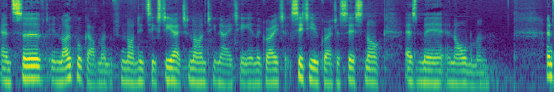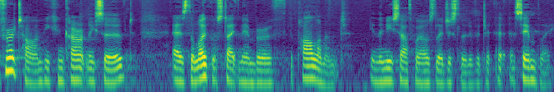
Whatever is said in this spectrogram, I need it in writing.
and served in local government from 1968 to 1980 in the city of Greater Cessnock as mayor and alderman and for a time he concurrently served as the local state member of the parliament in the New South Wales Legislative uh, Assembly.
